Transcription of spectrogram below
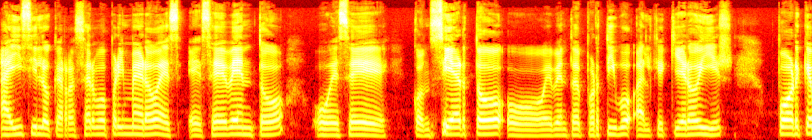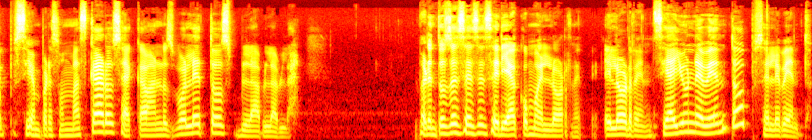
ahí sí lo que reservo primero es ese evento o ese concierto o evento deportivo al que quiero ir porque pues, siempre son más caros, se acaban los boletos, bla, bla, bla. Pero entonces ese sería como el orden, el orden. Si hay un evento, pues el evento.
